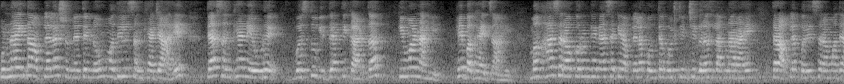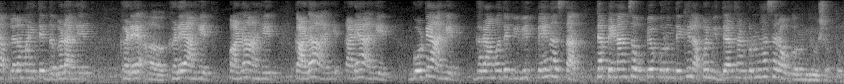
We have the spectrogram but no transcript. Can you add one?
पुन्हा एकदा आपल्याला शून्य ते नऊ मधील संख्या ज्या आहेत त्या संख्याने एवढे वस्तू विद्यार्थी काढतात किंवा नाही हे बघायचं आहे. मग हा सराव करून घेण्यासाठी आपल्याला कोणत्या गोष्टींची गरज लागणार आहे? तर आपल्या परिसरामध्ये आपल्याला माहिती आहे दगड आहेत खडे खडे आहेत पानं आहेत काडा आहेत काड्या आहेत गोट्या आहेत घरामध्ये विविध पेन असतात. त्या पेनांचा उपयोग करून देखील आपण विद्यार्थ्यांकडून हा सराव करून घेऊ शकतो.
